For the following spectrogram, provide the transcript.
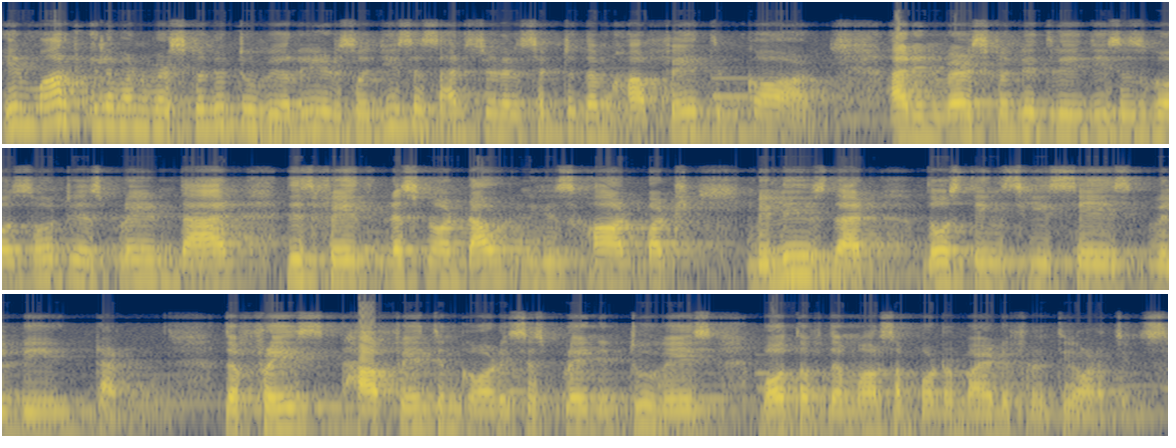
In Mark 11, verse 22, we read So Jesus answered and said to them, Have faith in God. And in verse 23, Jesus goes on to explain that this faith does not doubt in his heart, but believes that those things he says will be done. The phrase have faith in God is explained in two ways, both of them are supported by different theologians.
